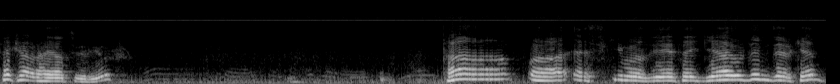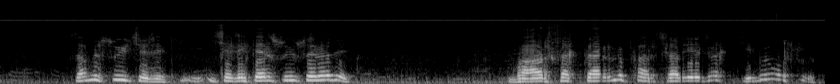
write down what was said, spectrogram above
Tekrar hayat veriyor. Tam aa, eski vaziyete geldim derken Sami su içecek. İçecekleri suyu söyledi. Bağırsaklarını parçalayacak gibi o su.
